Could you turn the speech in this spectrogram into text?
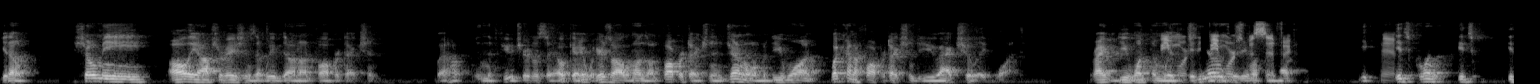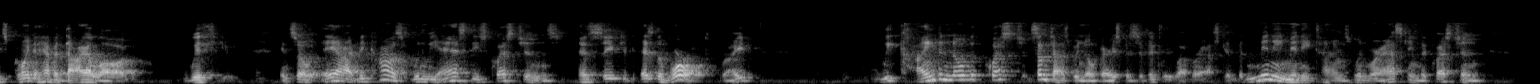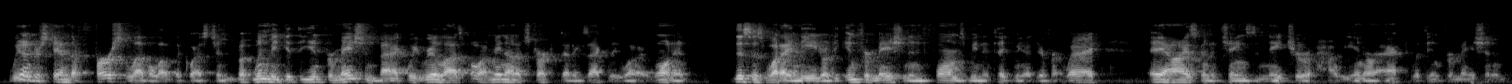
You know, show me all the observations that we've done on fall protection. Well, in the future, it'll say, okay, well, here's all the ones on fall protection in general, but do you want, what kind of fall protection do you actually want? Right? Do you want them be with more, videos? Be more specific. It, yeah. It's going, it's, it's going to have a dialogue with you. And so AI, because when we ask these questions as safety, as the world, right? We kind of know the question. Sometimes we know very specifically what we're asking, but many, many times when we're asking the question, we understand the first level of the question, but when we get the information back, we realize, oh, I may not have structured that exactly what I wanted. This is what I need, or the information informs me to take me in a different way. AI is going to change the nature of how we interact with information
